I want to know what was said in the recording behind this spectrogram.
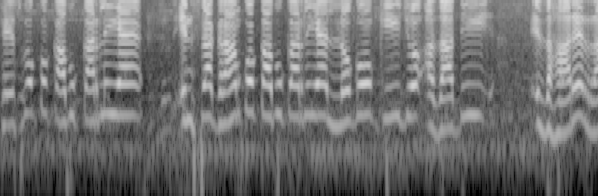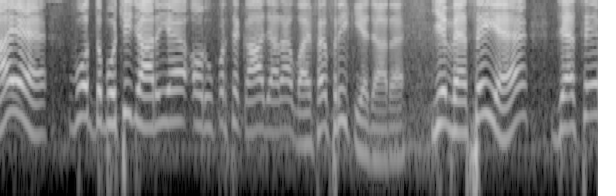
फेसबुक को काबू कर लिया है इंस्टाग्राम को काबू कर लिया है, लोगों की जो आज़ादी इजहार राय है, वो दबोची जा रही है और ऊपर से कहा जा रहा है वाईफाई फ्री किया जा रहा है। ये वैसे ही है, जैसे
